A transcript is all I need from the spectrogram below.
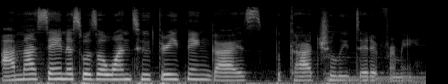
I'm not saying this was a one, two, three thing, guys, but God truly did it for me.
